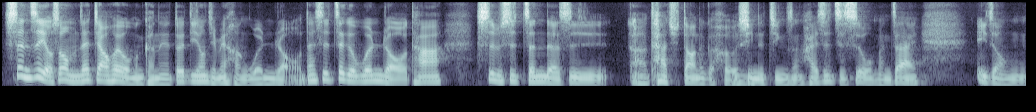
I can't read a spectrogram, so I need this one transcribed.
甚至有时候我们在教会，我们可能也对弟兄姐妹很温柔，但是这个温柔，它是不是真的是啊、呃、touch 到那个核心的精神，还是只是我们在一种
